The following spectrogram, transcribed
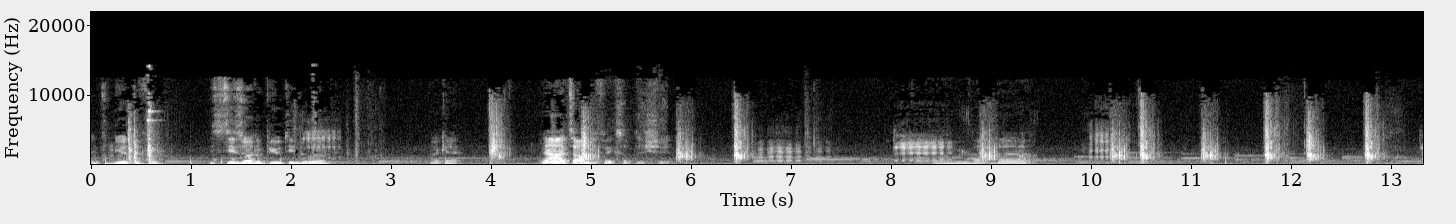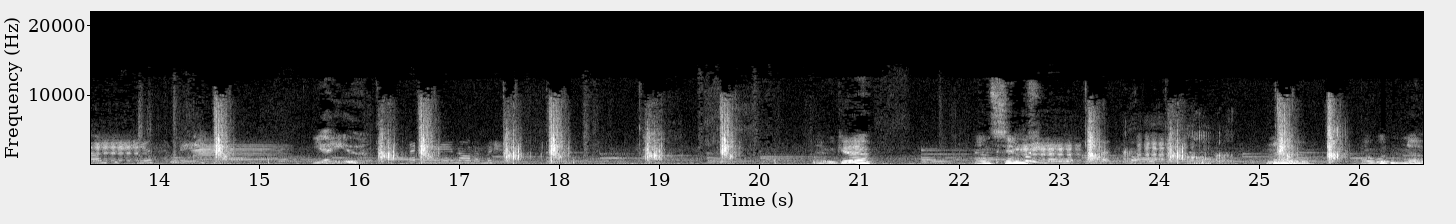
It's beautiful. This is all the beauty in the world. Okay. Now it's time to fix up this shit. Um, that there. I'm just here for shit. Yeah. And on a mission. There we go. And seems. No, I wouldn't know.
